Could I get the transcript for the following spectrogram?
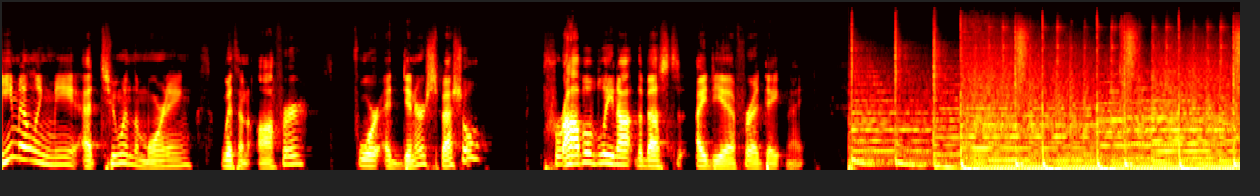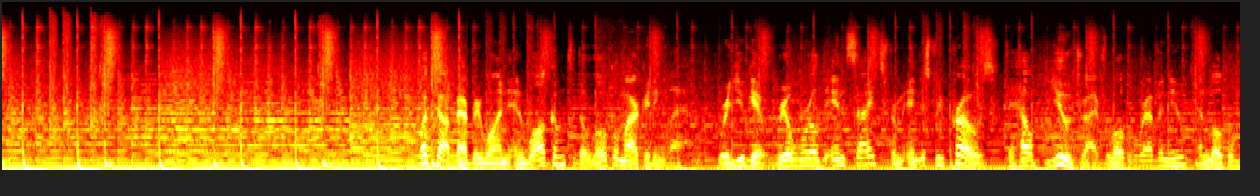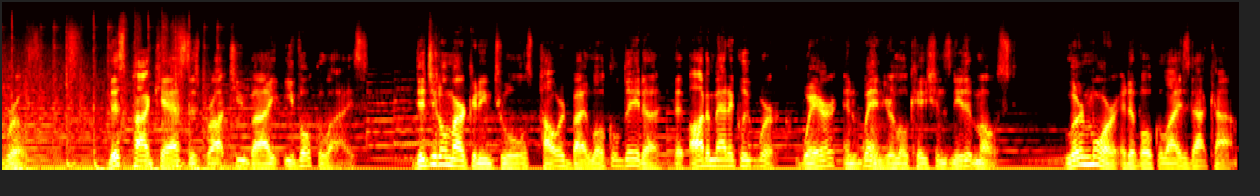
emailing me at two in the morning with an offer for a dinner special, probably not the best idea for a date night. What's up, everyone, and welcome to the Local Marketing Lab, where you get real world insights from industry pros to help you drive local revenue and local growth. This podcast is brought to you by Evocalize, digital marketing tools powered by local data that automatically work where and when your locations need it most. Learn more at evocalize.com.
